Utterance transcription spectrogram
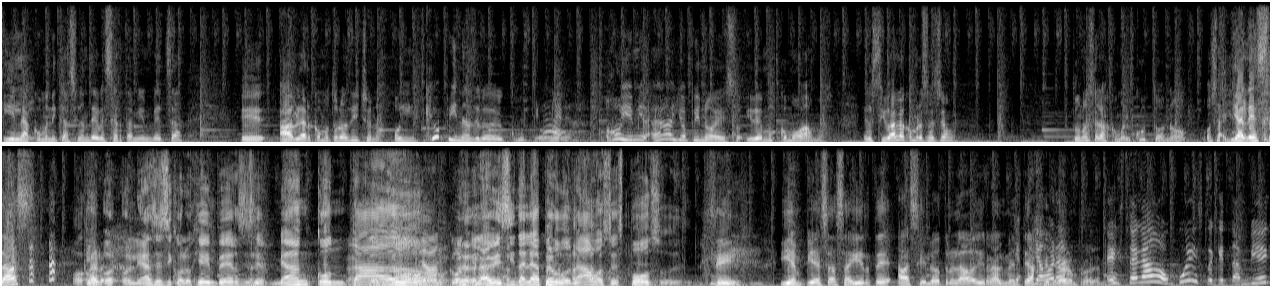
y la comunicación debe ser también, Betsa, eh, hablar como tú lo has dicho, ¿no? Oye, ¿qué opinas de lo del culto? ¿no? Oye, mira, ah, yo opino eso, y vemos cómo vamos. Entonces, si va la conversación, tú no serás como el culto, ¿no? O sea, ya le estás... O, le hace psicología inversa y dice, me han contado, me han contado que la vecina le ha perdonado a su esposo. Sí y empiezas a irte hacia el otro lado y realmente a generar un problema. Está el lado opuesto, que también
